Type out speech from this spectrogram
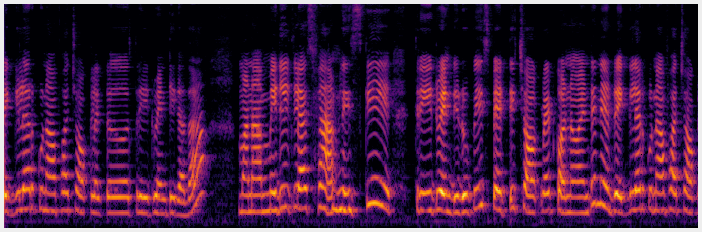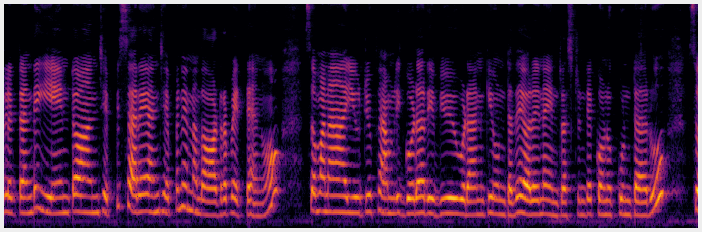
regular kunafa chocolate three twenty కదా. మన మిడిల్ క్లాస్ ఫ్యామిలీస్కి త్రీ ట్వంటీ రూపీస్ పెట్టి చాక్లెట్ కొన్నామంటే నేను రెగ్యులర్ కునాఫా చాక్లెట్ అంటే ఏంటో అని చెప్పి సరే అని చెప్పి నేను అది ఆర్డర్ పెట్టాను. సో మన యూట్యూబ్ ఫ్యామిలీకి కూడా రివ్యూ ఇవ్వడానికి ఉంటుంది. ఎవరైనా ఇంట్రెస్ట్ ఉంటే కొనుక్కుంటారు. సో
